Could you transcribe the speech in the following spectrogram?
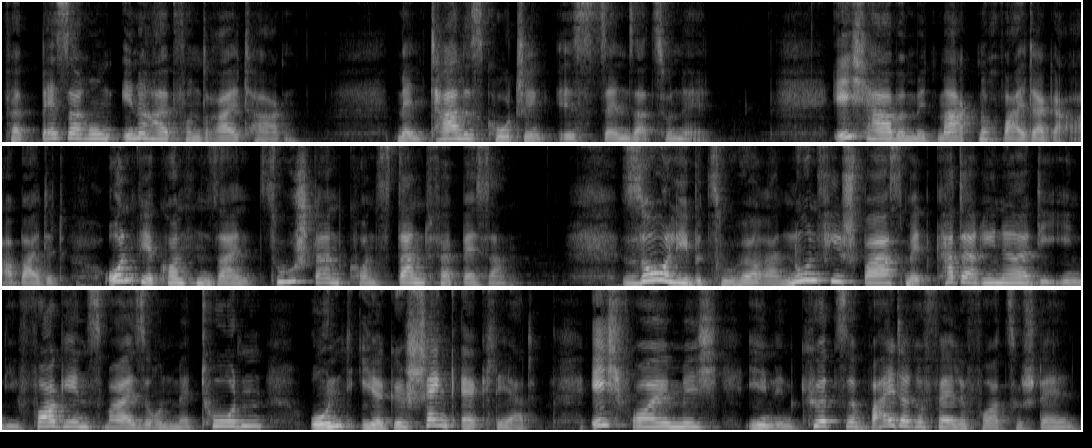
Verbesserung innerhalb von drei Tagen. Mentales Coaching ist sensationell. Ich habe mit Marc noch weitergearbeitet und wir konnten seinen Zustand konstant verbessern. So, liebe Zuhörer, nun viel Spaß mit Katharina, die Ihnen die Vorgehensweise und Methoden und ihr Geschenk erklärt. Ich freue mich, Ihnen in Kürze weitere Fälle vorzustellen.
